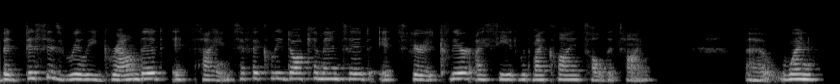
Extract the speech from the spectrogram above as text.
but this is really grounded, it's scientifically documented, it's very clear. I see it with my clients all the time. Uh, when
